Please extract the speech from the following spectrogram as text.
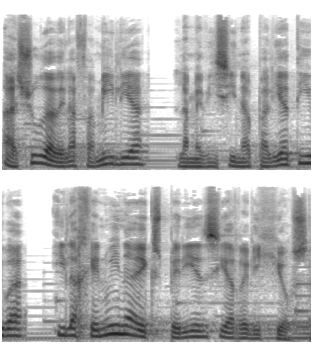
ayuda de la familia, la medicina paliativa y la genuina experiencia religiosa.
